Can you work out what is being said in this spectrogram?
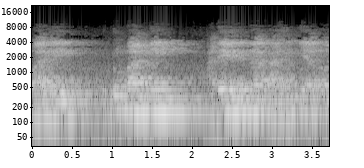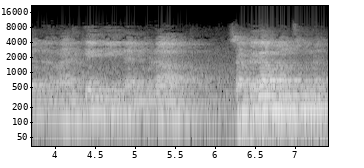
వారి కుటుంబాన్ని అదేవిధంగా రాజకీయాల్లో తన రాజకీయ జీవితాన్ని కూడా చక్కగా పంచుకున్నారు.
